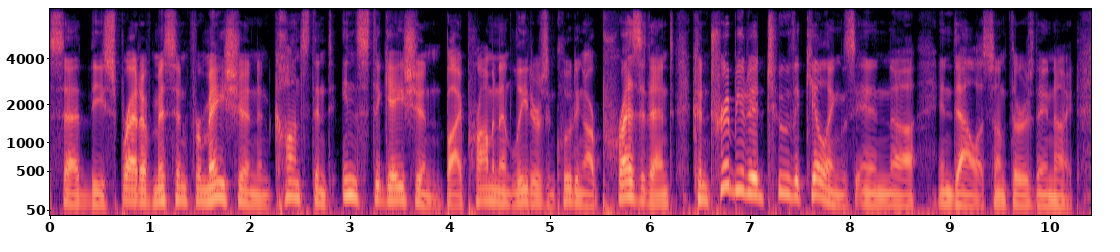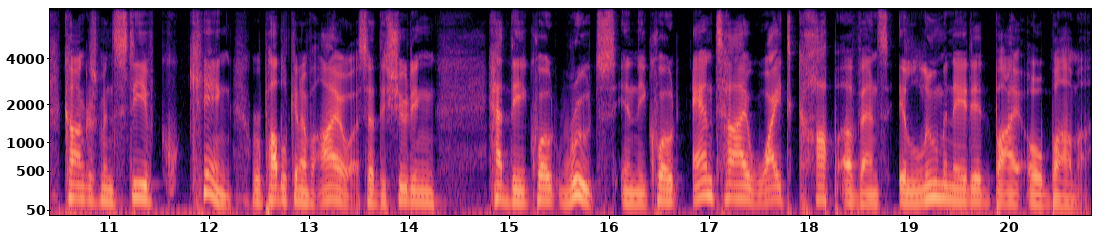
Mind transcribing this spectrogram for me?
said the spread of misinformation and constant instigation by prominent leaders, including our president, contributed to the killings in uh, in Dallas on Thursday night. Congressman Steve King, Republican of Iowa, said the shooting had the quote roots in the quote anti-white cop events illuminated by Obama.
